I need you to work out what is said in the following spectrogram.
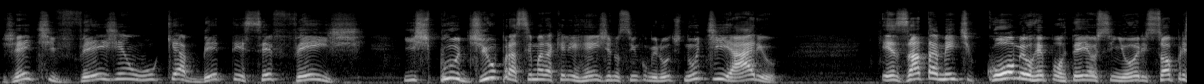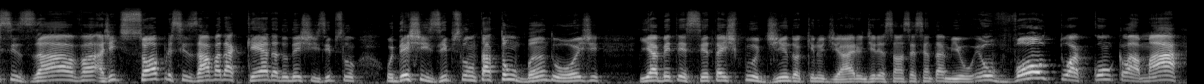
Gente, vejam o que a BTC fez. Explodiu para cima daquele range nos 5 minutos no diário. Exatamente como eu reportei aos senhores, só precisava, a gente só precisava da queda do DXY. O DXY tá tombando hoje e a BTC tá explodindo aqui no diário em direção a 60 mil. Eu volto a conclamar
